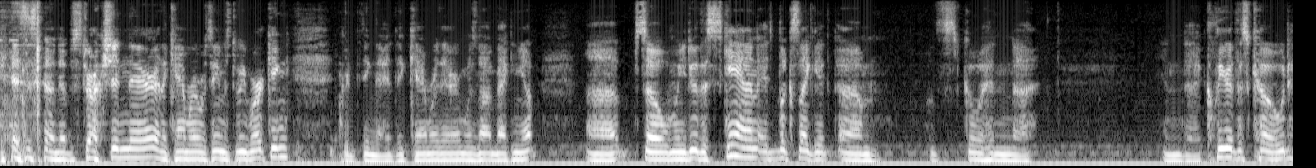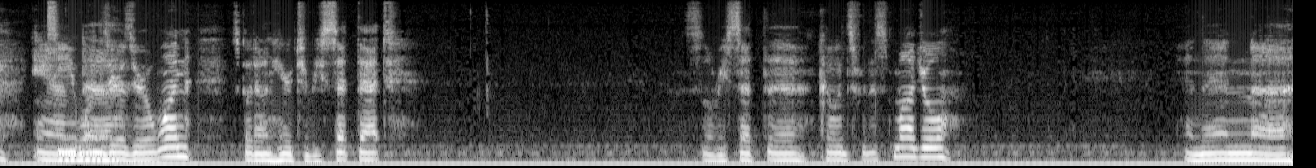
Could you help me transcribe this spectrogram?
is an obstruction there and the camera seems to be working. Good thing I had the camera there and was not backing up. Uh, so when we do the scan, it looks like it, um, let's go ahead and, uh, and uh, clear this code. And C1001, let's go down here to reset that. So reset the codes for this module. And then, uh,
